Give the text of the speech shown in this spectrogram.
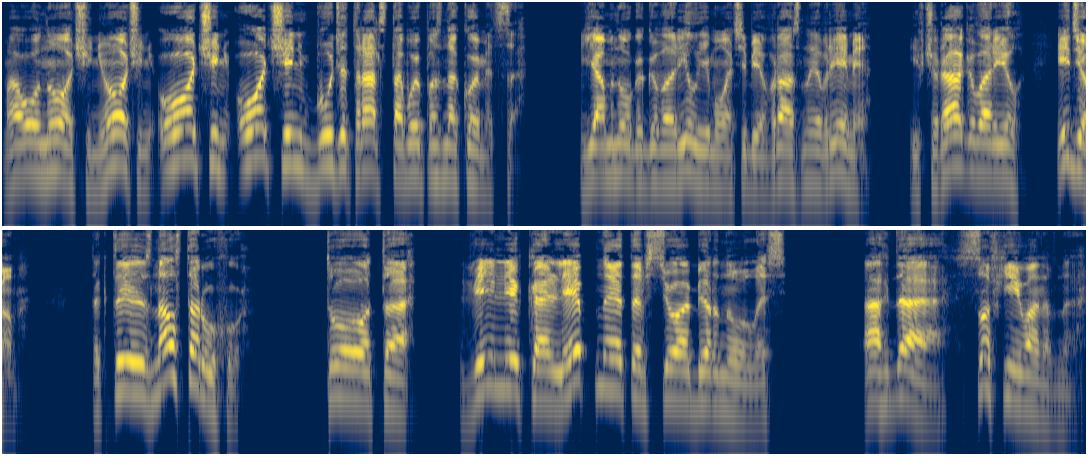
«А он очень, очень, очень, очень будет рад с тобой познакомиться. Я много говорил ему о тебе в разное время, и вчера говорил. Идем. Так ты знал старуху?» «То-то! Великолепно это все обернулось! Ах да, Софья Ивановна!»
